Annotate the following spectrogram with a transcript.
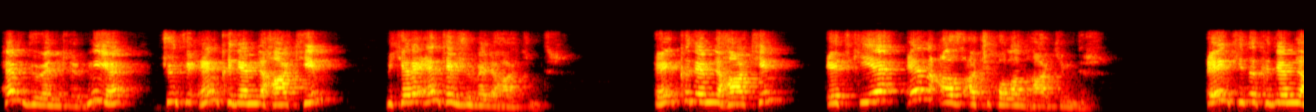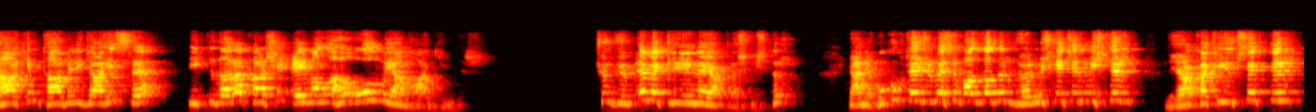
hem güvenilir. Niye? Çünkü en kıdemli hakim bir kere en tecrübeli hakimdir. En kıdemli hakim etkiye en az açık olan hakimdir. En kıdemli hakim tabiri caizse iktidara karşı eyvallahı olmayan hakimdir. Çünkü emekliliğine yaklaşmıştır. Yani hukuk tecrübesi fazladır, görmüş geçirmiştir, liyakati yüksektir.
